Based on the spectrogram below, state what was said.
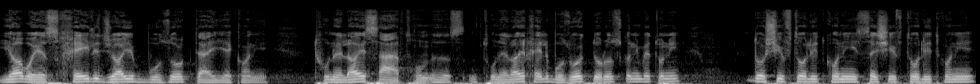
یا باید خیلی جای بزرگ تهیه کنی تونل های سرد تونل های خیلی بزرگ درست کنی بتونی دو شیفت تولید کنی سه شیفت تولید کنی.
